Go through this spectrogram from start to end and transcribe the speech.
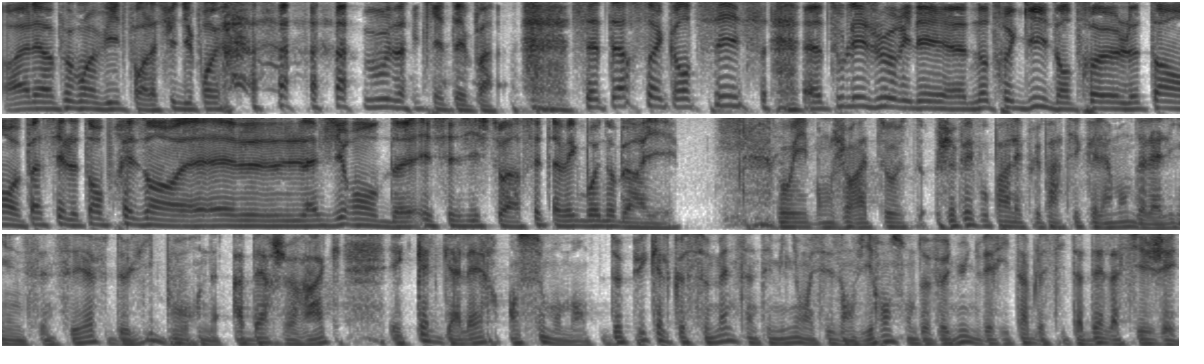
On va aller un peu moins vite pour la suite du programme. vous inquiétez pas. 7h56. Euh, tous les jours, il est euh, notre guide entre le temps passé, le temps présent, euh, la Gironde et ses histoires. C'est avec Bruno Barrier. Oui, bonjour à tous. Je vais vous parler plus particulièrement de la ligne SNCF de Libourne à Bergerac et quelle galère en ce moment. Depuis quelques semaines, Saint-Émilion et ses environs sont devenus une véritable citadelle assiégée.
